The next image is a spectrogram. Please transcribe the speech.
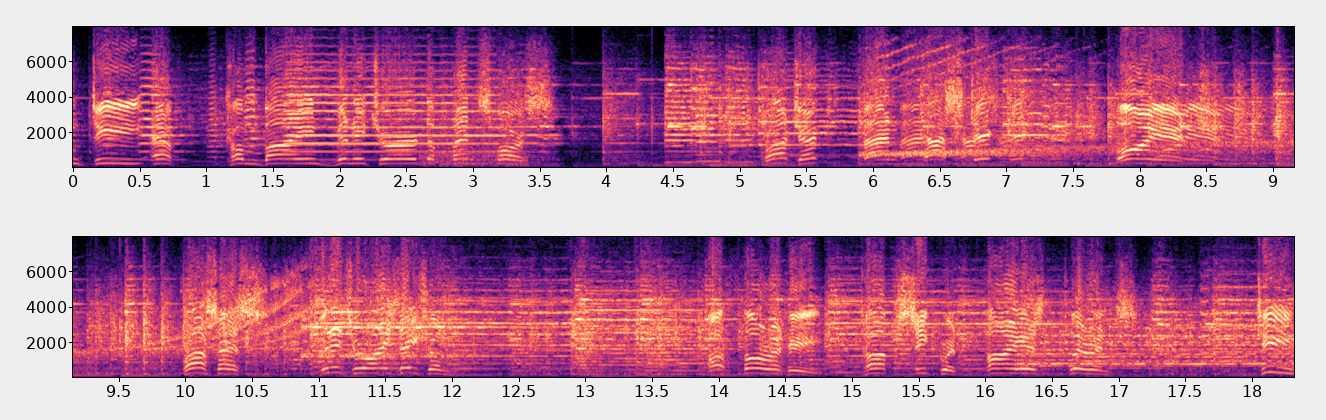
CMDF, Combined Miniature Defense Force. Project Fantastic Voyage. Process Miniaturization. Authority, top secret, highest clearance. Team,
